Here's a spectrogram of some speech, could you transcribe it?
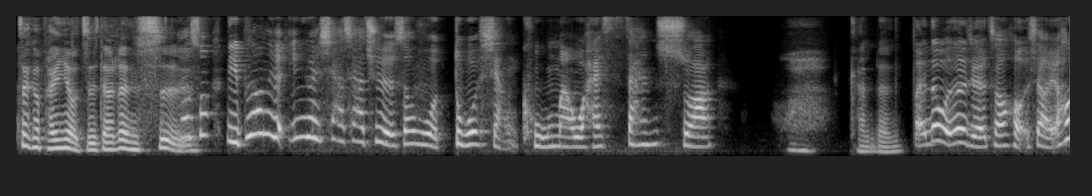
这个朋友值得认识。他说：“你不知道那个音乐下下去的时候，我多想哭吗？我还三刷。”哇，感人。反正我真的觉得超好笑。然后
